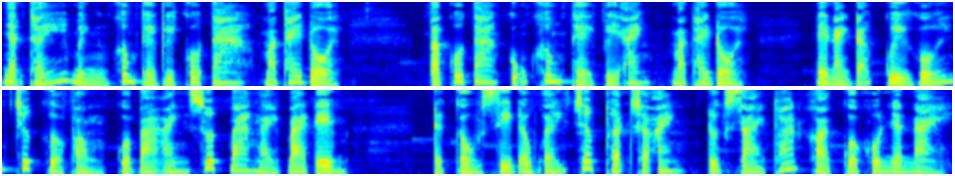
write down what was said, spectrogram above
Nhận thấy mình không thể vì cô ta mà thay đổi. Và cô ta cũng không thể vì anh mà thay đổi. Nên anh đã quỳ gối trước cửa phòng của ba anh suốt ba ngày ba đêm. Để cầu xin ông ấy chấp thuận cho anh được giải thoát khỏi cuộc hôn nhân này.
